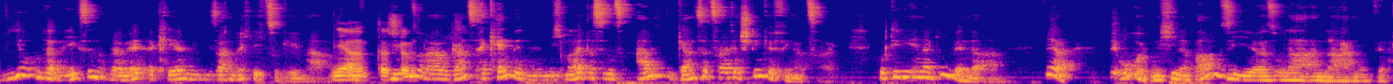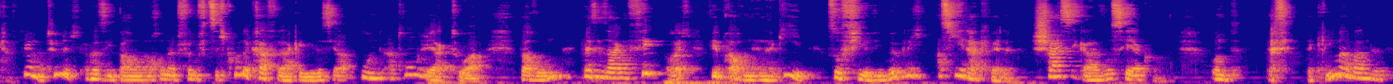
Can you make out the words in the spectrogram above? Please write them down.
wir unterwegs sind und der Welt erklären, wie die Sachen richtig zu gehen haben. Ja, das stimmt. Mit unserer Arroganz erkennen wir nämlich mal, dass sie uns alle die ganze Zeit den Stinkefinger zeigen. Guck dir die Energiewende an. Ja, Oh, in China bauen sie äh, Solaranlagen und Windkraft. Ja, natürlich, aber sie bauen auch 150 Kohlekraftwerke jedes Jahr und Atomreaktoren. Warum? Weil sie sagen, fickt euch, wir brauchen Energie, so viel wie möglich aus jeder Quelle. Scheißegal, wo es herkommt. Und der Klimawandel,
